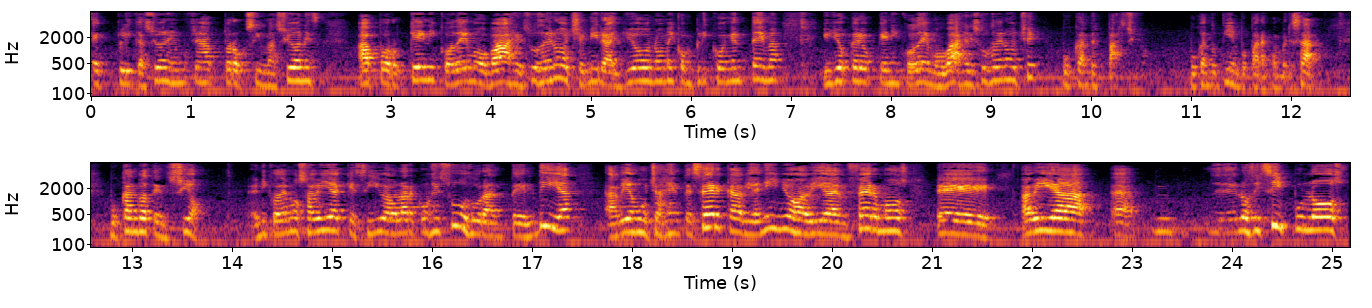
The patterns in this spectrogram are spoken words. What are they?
explicaciones, muchas aproximaciones a por qué Nicodemo va a Jesús de noche. Mira, yo no me complico en el tema y yo creo que Nicodemo va a Jesús de noche buscando espacio, buscando tiempo para conversar, buscando atención. Eh, Nicodemo sabía que si iba a hablar con Jesús durante el día, había mucha gente cerca, había niños, había enfermos, eh, había eh, los discípulos,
